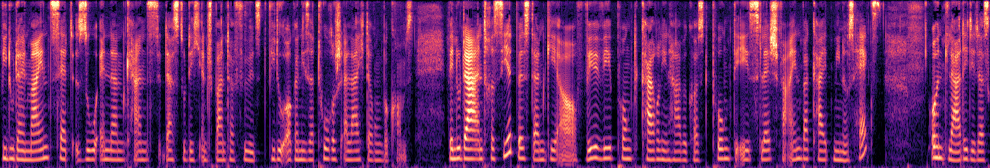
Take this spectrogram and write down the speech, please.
wie du dein Mindset so ändern kannst, dass du dich entspannter fühlst, wie du organisatorisch Erleichterung bekommst. Wenn du da interessiert bist, dann geh auf www.carolinhabekost.de slash Vereinbarkeit-Hacks und lade dir das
